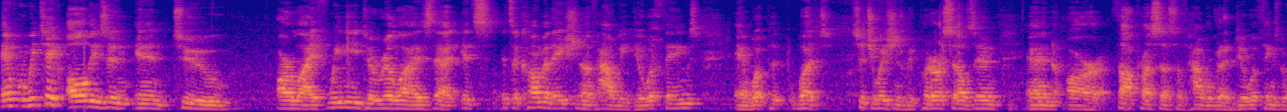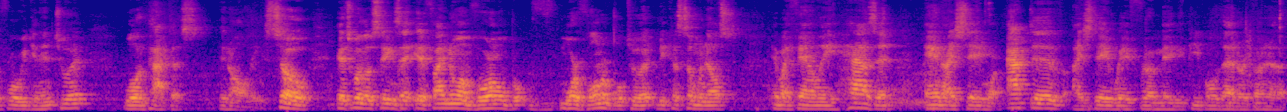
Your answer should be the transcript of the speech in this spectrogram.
And when we take all these in, into our life, we need to realize that it's it's a combination of how we deal with things and what what situations we put ourselves in and our thought process of how we're going to deal with things before we get into it will impact us in all these. So it's one of those things that if I know I'm vulnerable, more vulnerable to it because someone else in my family has it, and I stay more active, I stay away from maybe people that are going to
